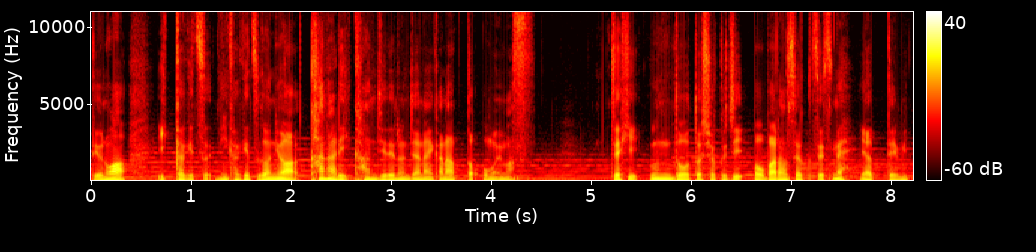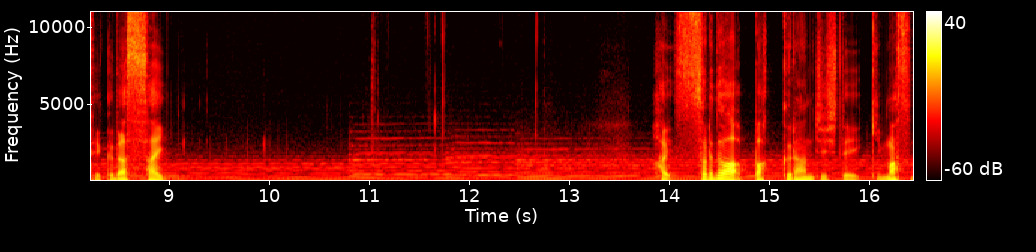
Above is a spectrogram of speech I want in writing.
ていうのは1ヶ月2ヶ月後にはかなり感じれるんじゃないかなと思います。是非運動と食事をバランスよくですねやってみてください。はい。それではバックランジしていきます。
